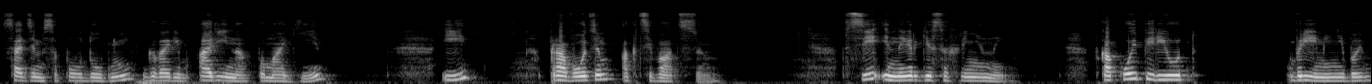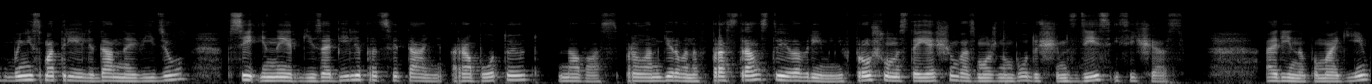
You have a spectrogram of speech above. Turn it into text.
садимся поудобнее, говорим «Арина, помоги» и проводим активацию. Все энергии сохранены. В какой период времени бы вы не смотрели данное видео, все энергии изобилия процветания работают на вас, пролонгировано в пространстве и во времени, в прошлом, настоящем, возможном будущем, здесь и сейчас. Арина, помоги.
